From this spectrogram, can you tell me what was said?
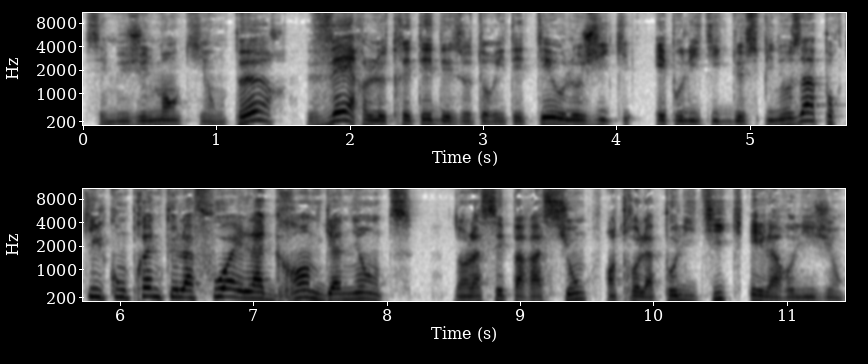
ces musulmans qui ont peur vers le traité des autorités théologiques et politiques de Spinoza pour qu'ils comprennent que la foi est la grande gagnante dans la séparation entre la politique et la religion.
